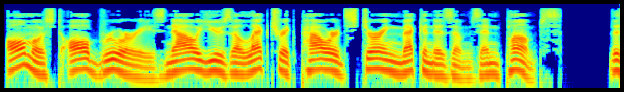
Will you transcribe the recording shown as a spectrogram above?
Almost all breweries now use electric-powered stirring mechanisms and pumps. The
